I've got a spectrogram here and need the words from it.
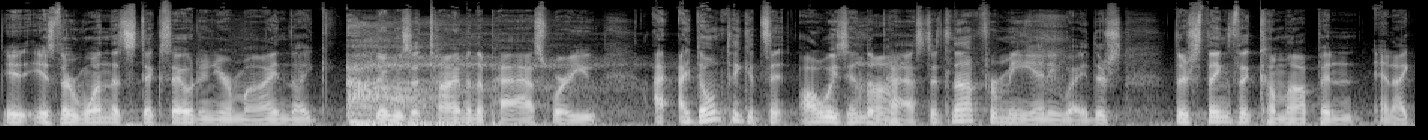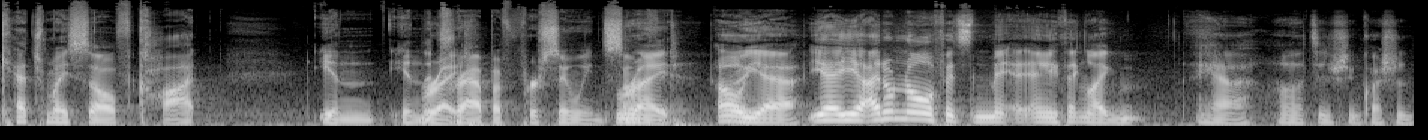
Is, is there one that sticks out in your mind? Like there was a ah. time in the past where you. I, I don't think it's always in the Huh. past. It's not for me anyway. There's there's things that come up and and I catch myself caught in in the Right. trap of pursuing something. Right. Oh right? yeah, yeah, yeah. I don't know if it's ma- anything like, yeah. Oh, that's an interesting question.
